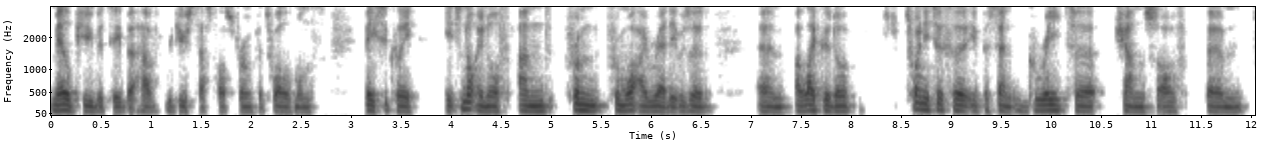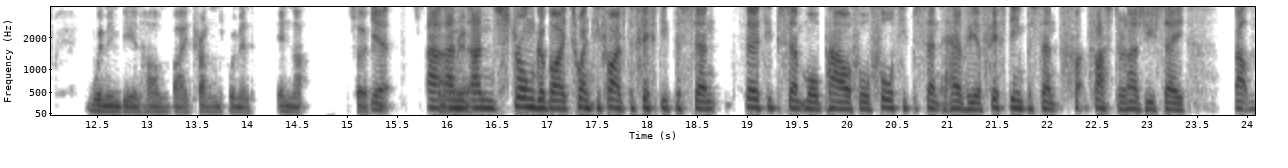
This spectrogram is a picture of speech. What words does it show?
male puberty but have reduced testosterone for 12 months. Basically, it's not enough. And from from what I read, it was a um, a likelihood of 20 to 30 percent greater chance of um, women being harmed by trans women in that yeah, and and stronger by 25 to 50 percent, 30 percent more powerful, 40 percent heavier, 15 percent f- faster, and as you say, about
